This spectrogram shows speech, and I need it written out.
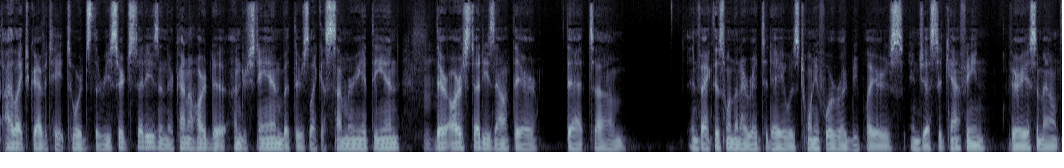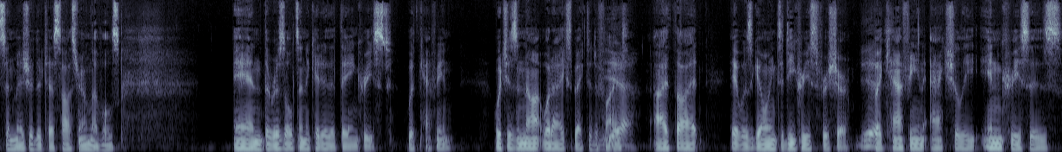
I like to gravitate towards the research studies, and they're kind of hard to understand. But there's like a summary at the end. There are studies out there that, um, in fact, this one that I read today was 24 rugby players ingested caffeine, various amounts, and measured their testosterone levels, and the results indicated that they increased with caffeine, which is not what I expected to find. Yeah. I thought it was going to decrease for sure, Yeah. but caffeine actually increases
